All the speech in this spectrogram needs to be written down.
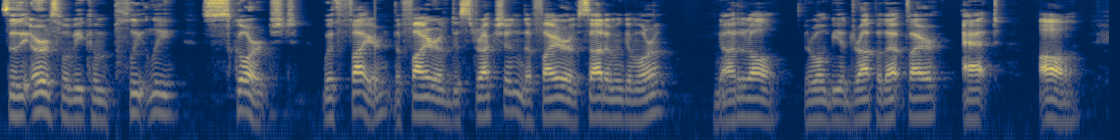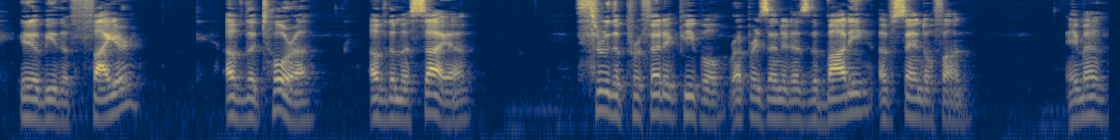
So the earth will be completely scorched with fire, the fire of destruction, the fire of Sodom and Gomorrah? Not at all. There won't be a drop of that fire at all. It'll be the fire of the Torah of the Messiah through the prophetic people represented as the body of Sandalphon. Amen.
